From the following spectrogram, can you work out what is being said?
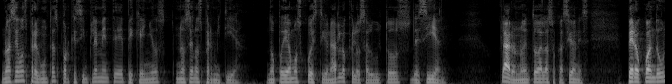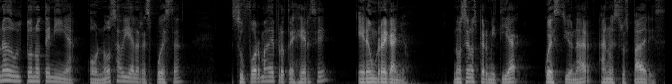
No hacemos preguntas porque simplemente de pequeños no se nos permitía. No podíamos cuestionar lo que los adultos decían. Claro, no en todas las ocasiones, Pero cuando un adulto no tenía o no sabía la respuesta, su forma de protegerse era un regaño. No se nos permitía cuestionar a nuestros padres,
